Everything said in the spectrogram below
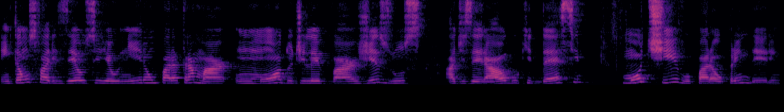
Então os fariseus se reuniram para tramar um modo de levar Jesus a dizer algo que desse motivo para o prenderem.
